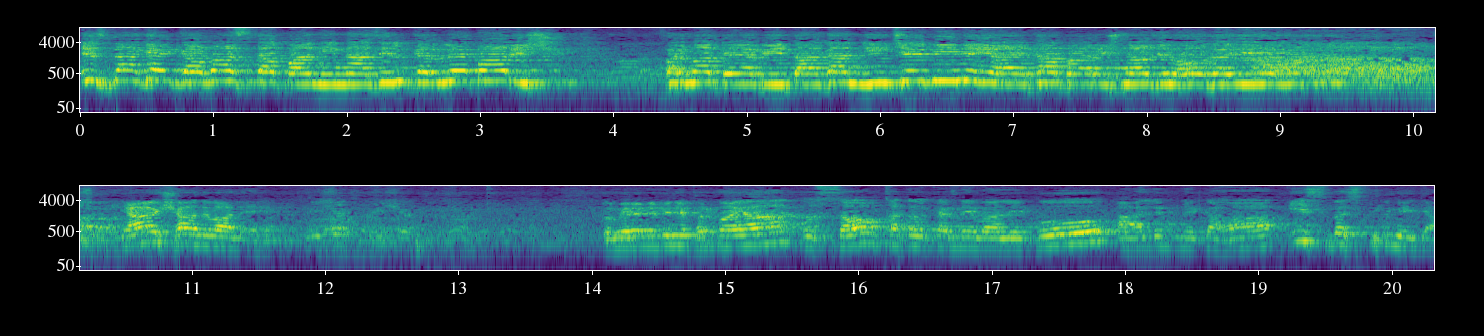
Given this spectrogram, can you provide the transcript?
اس داغے کا واسطہ پانی نازل کر لے بارش۔ فرماتے، ابھی داغا نیچے بھی نہیں آیا تھا، بارش نازل ہو گئی۔ کیا شان والے۔ ہیں تو میرے نبی نے فرمایا، اس سو قتل کرنے والے کو عالم نے کہا، اس بستی میں جا۔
